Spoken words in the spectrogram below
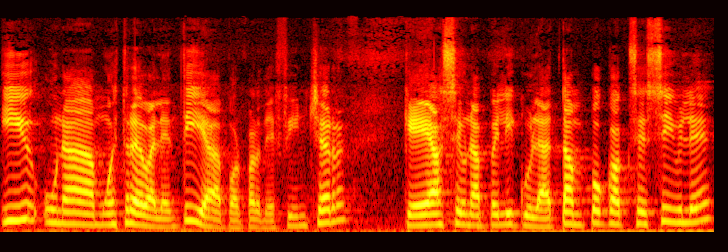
y una muestra de valentía por parte de Fincher, que hace una película tan poco accesible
